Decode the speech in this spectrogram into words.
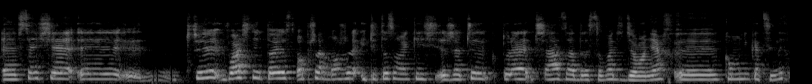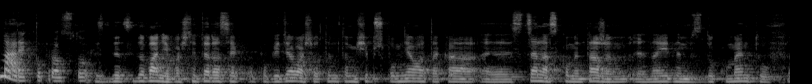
E, w sensie, e, czy właśnie to jest obszar może i czy to są jakieś rzeczy, które trzeba zaadresować w działaniach e, komunikacyjnych marek po prostu? Zdecydowanie. Właśnie teraz, jak opowiedziałaś o tym, to mi się przypomniała taka scena z komentarzem na jednym z dokumentów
